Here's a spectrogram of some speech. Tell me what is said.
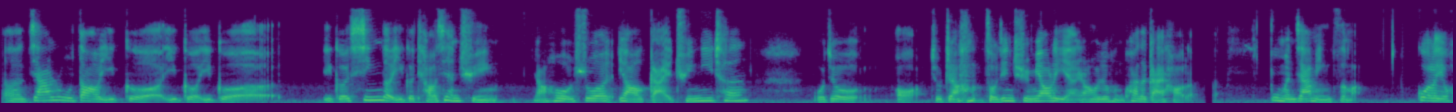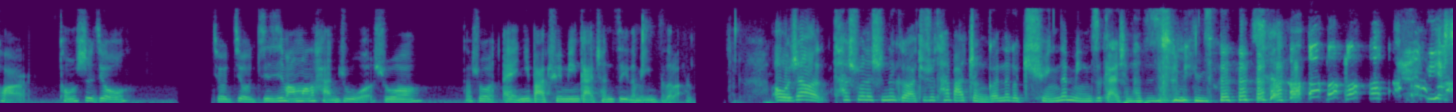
呃加入到一个一个一个一个新的一个条线群，然后说要改群昵称，我就哦就这样 走进去瞄了一眼，然后就很快的改好了，部门加名字嘛。过了一会儿，同事就就就急急忙忙的喊住我说，他说，哎，你把群名改成自己的名字了。哦，我知道他说的是那个，就是他把整个那个群的名字改成他自己的名字。哈哈哈哈哈哈！你上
